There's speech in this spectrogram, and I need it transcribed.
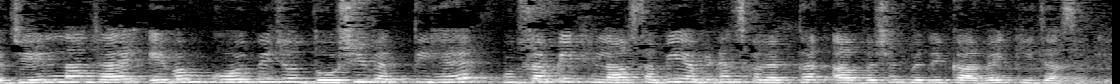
जेल ना जाए एवं कोई भी जो दोषी व्यक्ति है, उन सबके खिलाफ सभी एविडेंस कलेक्ट कर आवश्यक विधिक कार्रवाई की जा सके।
